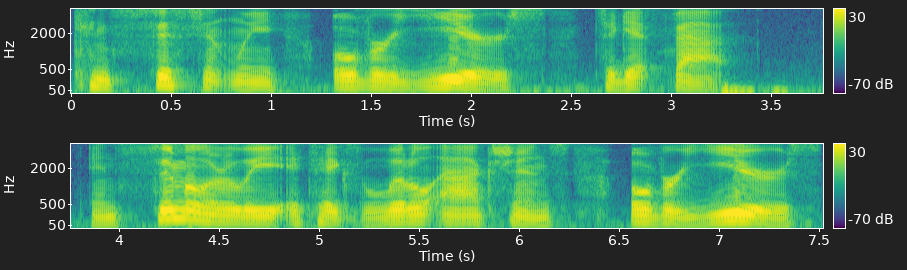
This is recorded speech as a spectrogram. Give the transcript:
consistently over years to get fat. And similarly, it takes little actions over years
